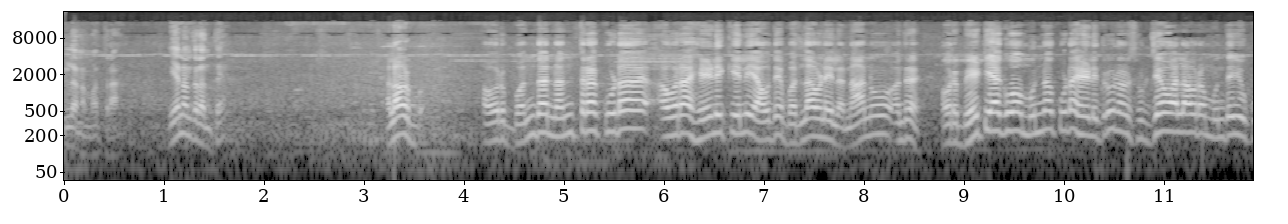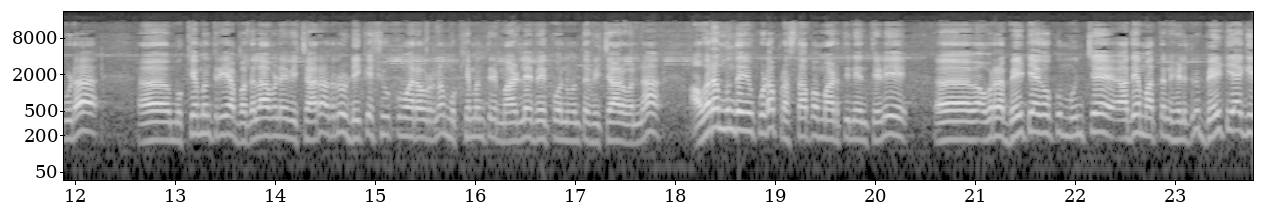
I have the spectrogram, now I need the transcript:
ಇಲ್ಲ ನಮ್ಮ ಹತ್ರ. ಏನಂದ್ರಂತೆ? ಅಲ್ಲ, ಅವ್ರು ಅವರು ಬಂದ ನಂತರ ಕೂಡ ಅವರ ಹೇಳಿಕೆಯಲ್ಲಿ ಯಾವುದೇ ಬದಲಾವಣೆ ಇಲ್ಲ. ನಾನು ಅಂದರೆ, ಅವರ ಭೇಟಿಯಾಗುವ ಮುನ್ನ ಕೂಡ ಹೇಳಿದರು. ನಾನು ಸುರ್ಜೇವಾಲಾ ಅವರ ಮುಂದೆಯೂ ಕೂಡ ಮುಖ್ಯಮಂತ್ರಿಯ ಬದಲಾವಣೆ ವಿಚಾರ ಅದರಲ್ಲೂ ಡಿ ಕೆ ಶಿವಕುಮಾರ್ ಅವರನ್ನ ಮುಖ್ಯಮಂತ್ರಿ ಮಾಡಲೇಬೇಕು ಅನ್ನುವಂಥ ವಿಚಾರವನ್ನು ಅವರ ಮುಂದೆಯೂ ಕೂಡ ಪ್ರಸ್ತಾಪ ಮಾಡ್ತೀನಿ ಅಂತೇಳಿ ಅವರ ಭೇಟಿಯಾಗೋಕ್ಕೂ ಮುಂಚೆ ಅದೇ ಮಾತನ್ನು ಹೇಳಿದರು. ಭೇಟಿಯಾಗಿ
